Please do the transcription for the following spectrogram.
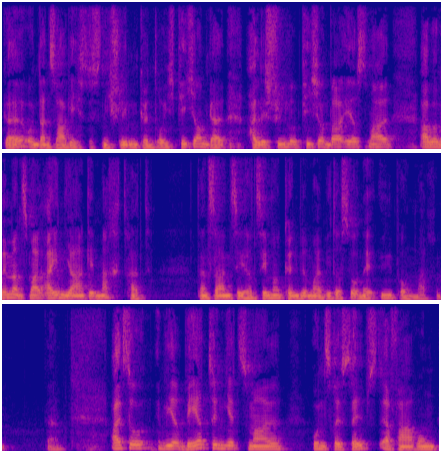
Gell? Und dann sage ich, es ist nicht schlimm, könnt ruhig kichern. Gell? Alle Schüler kichern da erstmal. Aber wenn man es mal ein Jahr gemacht hat, dann sagen sie, Herr Zimmer, können wir mal wieder so eine Übung machen. Also wir werten jetzt mal unsere Selbsterfahrung,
